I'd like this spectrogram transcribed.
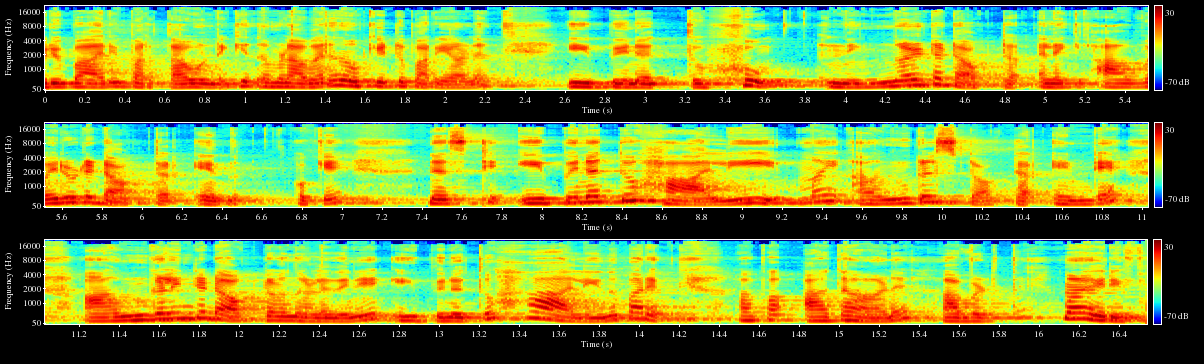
ഒരു ഭാര്യ ഭർത്താവ് ഉണ്ടെങ്കിൽ നമ്മൾ അവരെ നോക്കിയിട്ട് പറയാണ് ഇബിനത്തുഹും നിങ്ങളുടെ ഡോക്ടർ അല്ലെങ്കിൽ അവരുടെ ഡോക്ടർ എന്ന്. ഓക്കെ നെക്സ്റ്റ് ഇബിനത്തു ഹാലി. മൈ അങ്കിൾസ് ഡോക്ടർ എന്റെ അങ്കിളിന്റെ ഡോക്ടർ എന്നുള്ളതിന് ഇബിനത്തു ഹാലി എന്ന് പറയും. അപ്പോൾ അതാണ് അവിടുത്തെ മൈരിഫ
